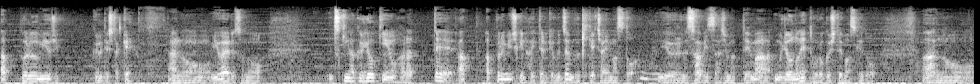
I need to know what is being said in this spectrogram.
Apple Music でしたっけ？あのいわゆるその月額料金を払ってア Apple Music に入ってる曲全部聴けちゃいますというサービス始まって、まあ、無料のね登録してますけどあの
